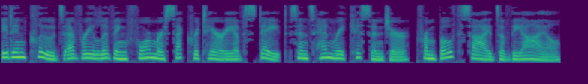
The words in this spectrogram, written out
It includes every living former Secretary of State since Henry Kissinger, from both sides of the aisle.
